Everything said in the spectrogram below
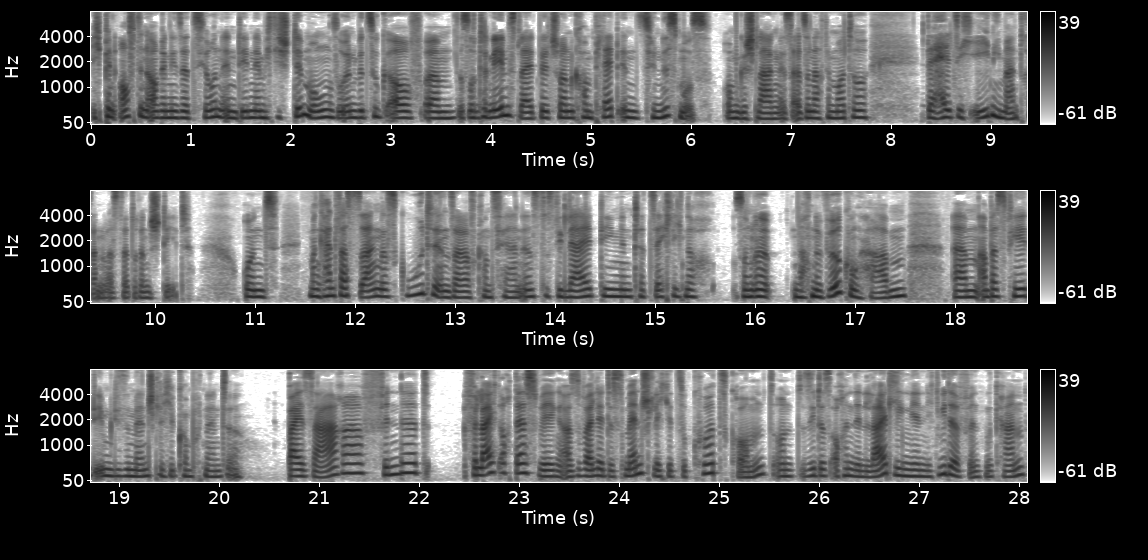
ich bin oft in Organisationen, in denen nämlich die Stimmung so in Bezug auf ähm, das Unternehmensleitbild schon komplett in Zynismus umgeschlagen ist. Also nach dem Motto, da hält sich eh niemand dran, was da drin steht. Und man kann fast sagen, das Gute in Sarahs Konzern ist, dass die Leitlinien tatsächlich noch so eine, noch eine Wirkung haben, ähm, aber es fehlt eben diese menschliche Komponente. Bei Sarah findet Vielleicht auch deswegen, also weil ihr das Menschliche zu kurz kommt und sie das auch in den Leitlinien nicht wiederfinden kann,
